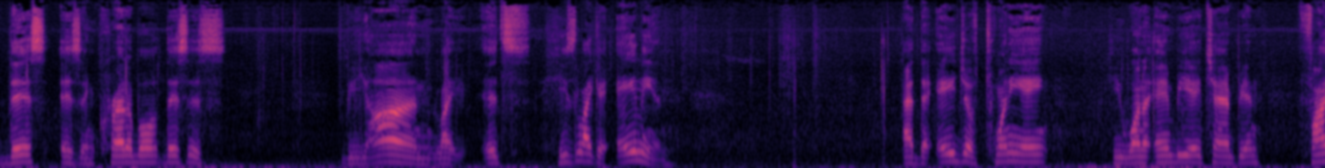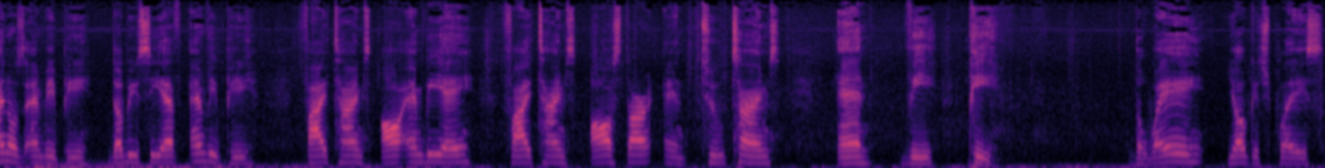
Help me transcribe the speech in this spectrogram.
This is incredible. This is beyond like it's he's like an alien. At the age of 28, he won an NBA champion, finals MVP, WCF MVP, five times All NBA, five times All Star, and two times MVP the way Jokic plays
